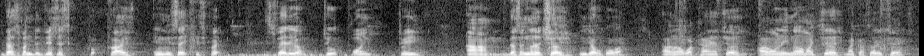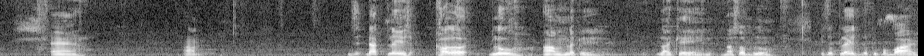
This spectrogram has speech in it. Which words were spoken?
That's from the Jesus Christ. And he said it's, video 2.3. Um, that's another church in Yabucoa. I don't know what kind of church. I only know my church, my Catholic church. And um, that place color blue, um, like a, like a, not so blue. It's a place that people buy.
